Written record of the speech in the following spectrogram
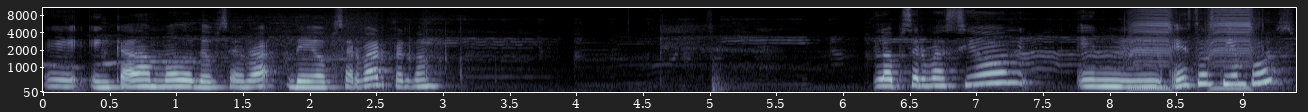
eh, en cada modo de observar, de observar, perdón. La observación en estos tiempos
